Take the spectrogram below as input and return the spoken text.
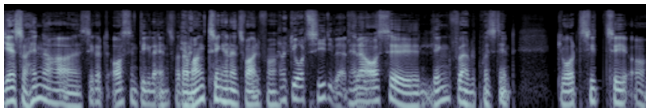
Ja, så han har sikkert også en del af ansvar. Der er mange ting, han er ansvarlig for. Han har gjort sit i hvert fald. Han har også øh, længe før han blev præsident gjort sit til at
